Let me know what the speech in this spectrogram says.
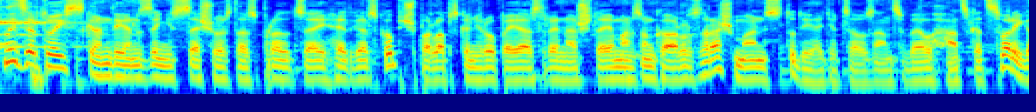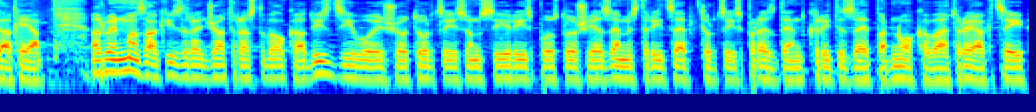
Līdz ar to izskan dienas ziņas sešos tās producēja Edgars Kopčs, par labskaņu rūpējās Renāša Tēmans un Kārlis Rašmanis, studijā ģercauzāns vēl atskats svarīgākajā. Arvien mazāk izredzu atrast vēl kādu izdzīvojušo Turcijas un Sīrijas postošajā zemestrīcē. Turcijas prezidentu kritizē par nokavētu reakciju.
